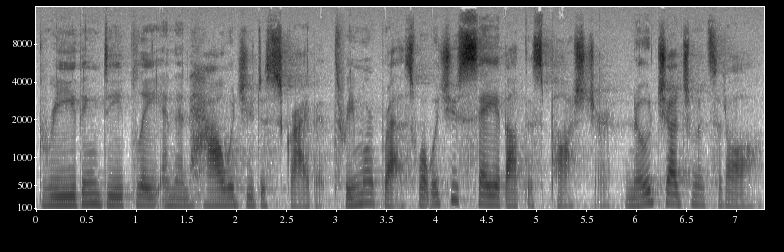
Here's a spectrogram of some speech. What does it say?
Breathing deeply, and then how would you describe it? Three more breaths. What would you say about this posture? No judgments at all.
